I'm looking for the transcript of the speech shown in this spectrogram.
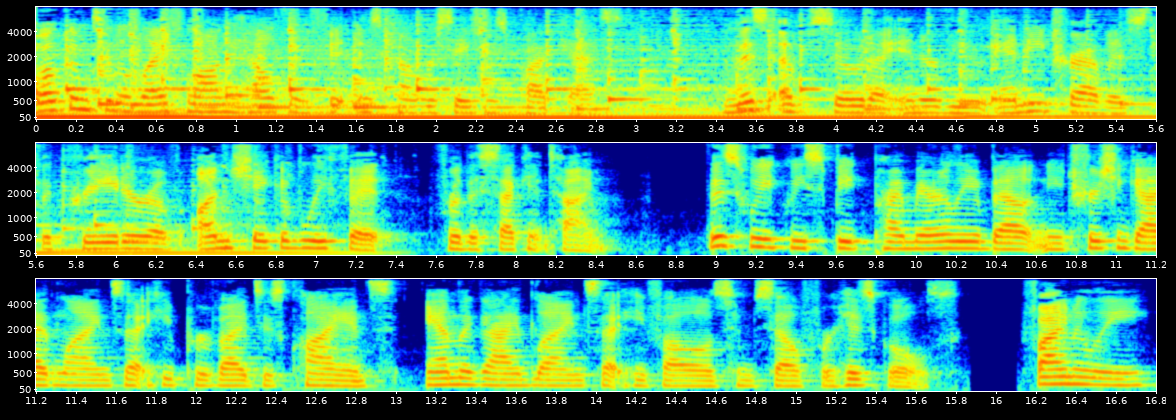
Welcome to the Lifelong Health and Fitness Conversations podcast. In this episode, I interview Andy Travis, the creator of Unshakably Fit, for the second time. This week, we speak primarily about nutrition guidelines that he provides his clients and the guidelines that he follows himself for his goals. Finally,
